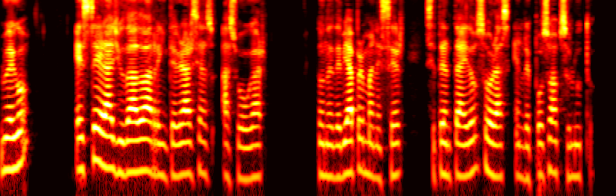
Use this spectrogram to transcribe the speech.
Luego, éste era ayudado a reintegrarse a su hogar, donde debía permanecer 72 horas en reposo absoluto.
